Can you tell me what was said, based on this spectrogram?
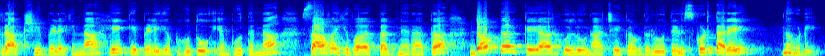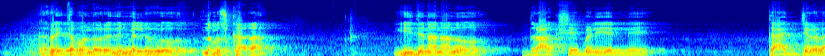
ದ್ರಾಕ್ಷಿ ಬೆಳೆಯನ್ನ ಹೇಗೆ ಬೆಳೆಯಬಹುದು ಎಂಬುದನ್ನು ಸಾವಯವ ತಜ್ಞರಾದ ಡಾಕ್ಟರ್ ಕೆಆರ್ ಹುಲ್ಲು ನಾಚೇಗೌಡರು ತಿಳಿಸ್ಕೊಡ್ತಾರೆ. ನೋಡಿ. ರೈತ ಬಾಂಧವರೇ ನಿಮ್ಮೆಲ್ಲರಿಗೂ ನಮಸ್ಕಾರ. ಈ ದಿನ ನಾನು ದ್ರಾಕ್ಷಿ ಬೆಳೆಯಲ್ಲಿ ತ್ಯಾಜ್ಯಗಳ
